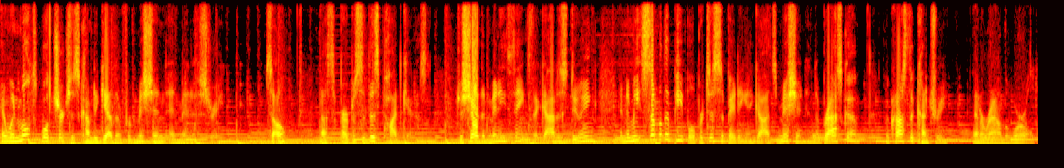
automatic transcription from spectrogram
and when multiple churches come together for mission and ministry. So, that's the purpose of this podcast to share the many things that God is doing and to meet some of the people participating in God's mission in Nebraska, across the country, and around the world.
